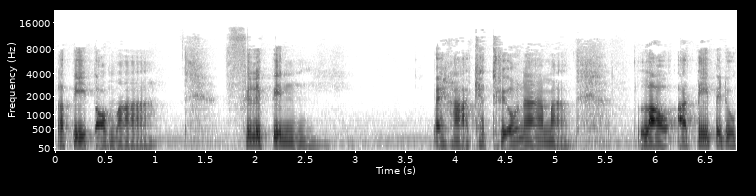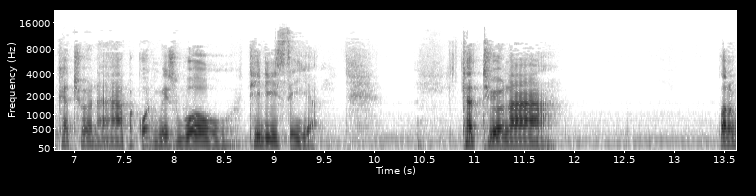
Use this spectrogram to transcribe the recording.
แล้วปีต่อมาฟิลิปปินส์ไปหาแคทริโอนามา เราอาร์ตี้ไปดูแคทริโอนาประกวดมิสเวิลด์ที่ดีซีอะ แคทริโอนาตอนนั้น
